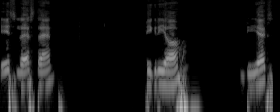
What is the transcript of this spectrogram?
is less than degree of dx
